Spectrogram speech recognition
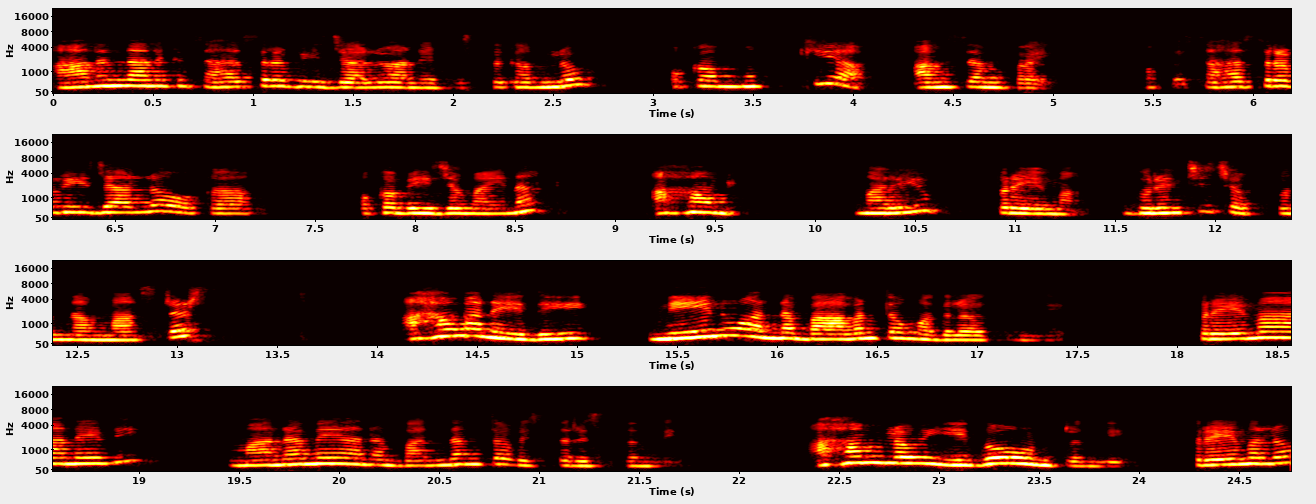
ఆనందానికి సహస్ర బీజాలు అనే పుస్తకంలో ఒక ముఖ్య అంశంపై ఒక సహస్ర బీజాల్లో ఒక ఒక బీజమైన అహం మరియు ప్రేమ గురించి చెప్పుకుందాం మాస్టర్స్. అహం అనేది నేను అన్న భావంతో మొదలవుతుంది. ప్రేమ అనేది మనమే అనే బంధంతో విస్తరిస్తుంది. అహంలో ఇగో ఉంటుంది ప్రేమలో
